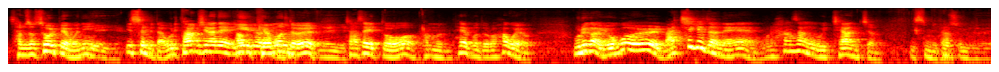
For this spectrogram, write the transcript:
삼성 서울병원이 예, 예. 있습니다. 우리 다음 시간에 다음 이 시간에 병원들. 예, 예. 자세히 또 한번 해보도록 하고요. 우리가 요걸 마치기 전에 우리 항상 여기 제한점 있습니다. 그렇습니다.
